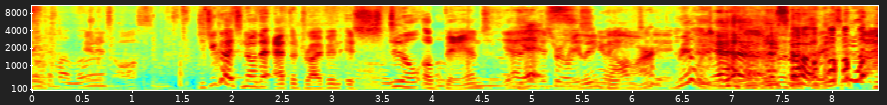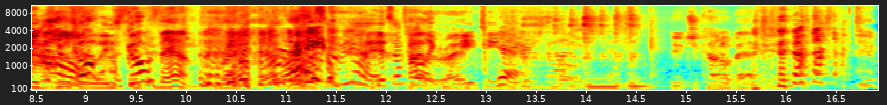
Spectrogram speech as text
And it's awesome. Did you guys know that At the Drive-In is still a band? Yeah, Yes. they just released Really? a new They album are? today. Really? Yeah. Wow. Go, go them. Right? Right? Yeah, it's up Tyler, to like right? 18 Yeah. years. Dude, Chicano Batman.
